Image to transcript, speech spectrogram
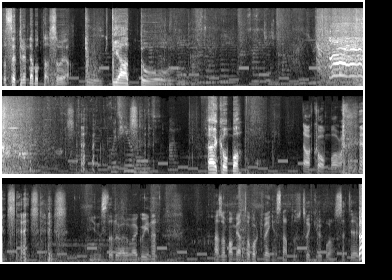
Och sätter den där borta, så ja. Diado. Här kommer. Ja, kom bara. Insta-döda om jag går in här. Alltså om jag tar bort väggen snabbt och så trycker du på den så sätter jag igång.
